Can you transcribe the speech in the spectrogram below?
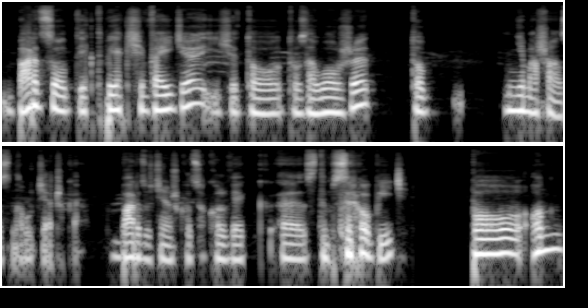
bardzo, jak, jak się wejdzie i się to, to założy, to nie ma szans na ucieczkę. Bardzo ciężko cokolwiek e, z tym zrobić, bo on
